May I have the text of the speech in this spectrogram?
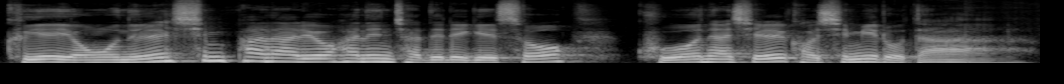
그의 영혼을 심판하려 하는 자들에게서 구원하실 것이미로다.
